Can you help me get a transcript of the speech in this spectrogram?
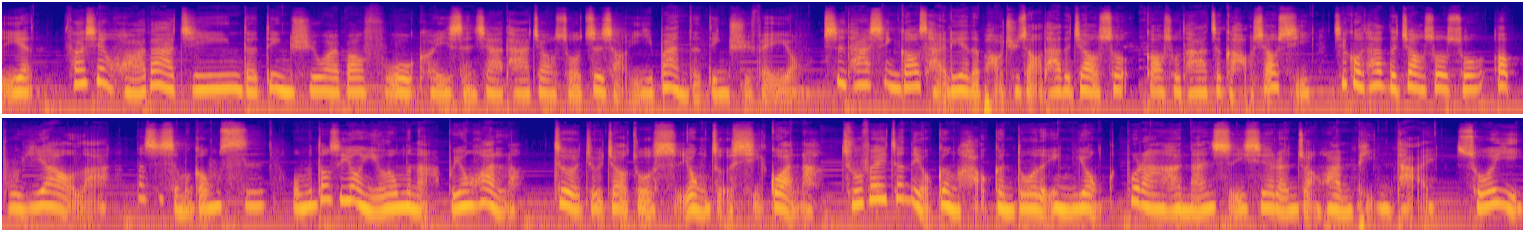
验。发现华大基因的定序外包服务可以省下他教授至少一半的定序费用，是他兴高采烈的跑去找他的教授，告诉他这个好消息。结果他的教授说：“哦，不要啦，那是什么公司？我们都是用 Illumina，不用换了。”这就叫做使用者习惯啦。除非真的有更好、更多的应用，不然很难使一些人转换平台。所以。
